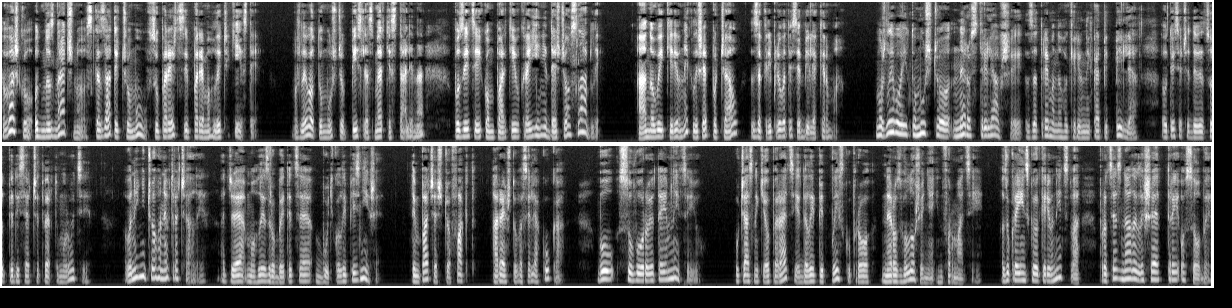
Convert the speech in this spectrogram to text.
Важко однозначно сказати, чому в суперечці перемогли чекісти. Можливо, тому що після смерті Сталіна позиції Компартії в країні дещо ослабли, а новий керівник лише почав закріплюватися біля керма. Можливо, і тому, що не розстрілявши затриманого керівника підпілля у 1954 році, вони нічого не втрачали, адже могли зробити це будь-коли пізніше. Тим паче, що факт арешту Василя Кука був суворою таємницею. Учасники операції дали підписку про нерозголошення інформації. З українського керівництва про це знали лише три особи:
